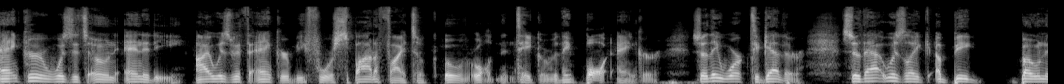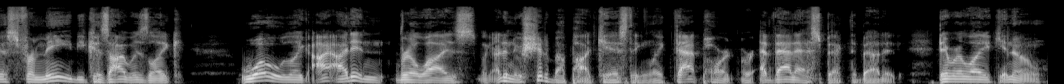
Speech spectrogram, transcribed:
Anchor was its own entity. I was with Anchor before Spotify took over. Well, didn't take over. They bought Anchor. So they worked together. So that was like a big bonus for me because I was like, whoa, like I, I didn't realize, like I didn't know shit about podcasting, like that part or that aspect about it. They were like, you know,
